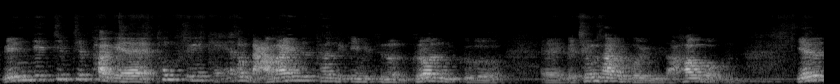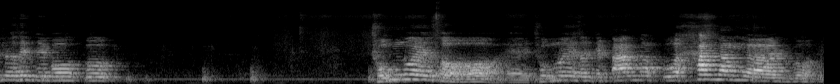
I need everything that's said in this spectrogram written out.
왠지 찝찝하게 통증이 계속 남아있는 듯한 느낌이 드는 그런 그, 에, 그 증상을 보입니다. 하우거근. 예를 들어서 이제 뭐그 종로에서 예, 종로에서 이제 빵 맞고 한강에 가가지고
